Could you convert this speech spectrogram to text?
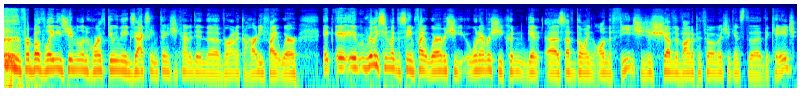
for both ladies, Jamey-Lyn Horth doing the exact same thing she kind of did in the Veronica Hardy fight, where it, it, it, really seemed like the same fight. Wherever she, whenever she couldn't get uh, stuff going on the feet, she just shoved Ivana Petrovic against the the cage.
